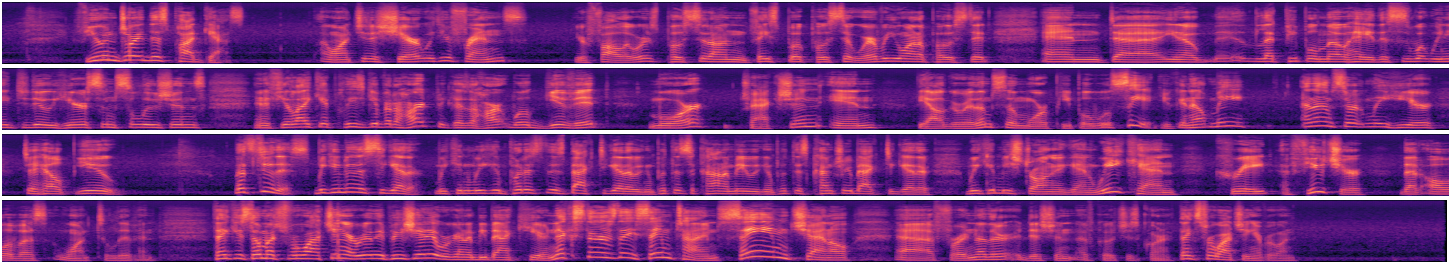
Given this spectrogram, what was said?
If you enjoyed this podcast, I want you to share it with your friends. your followers. Post it on Facebook, post it wherever you want to post it, and uh, you know, let people know, hey, this is what we need to do. Here's some solutions, and if you like it, please give it a heart because a heart will give it more traction in the algorithm, so more people will see it. You can help me, and I'm certainly here to help you. Let's do this. We can do this together. We can we can put this back together. We can put this economy, we can put this country back together. We can be strong again. We can create a future that all of us want to live in. Thank you so much for watching. I really appreciate it. We're going to be back here next Thursday, same time, same channel, uh, for another edition of Coach's Corner. Thanks for watching, everyone.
